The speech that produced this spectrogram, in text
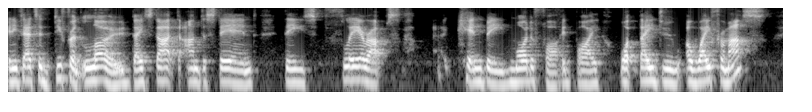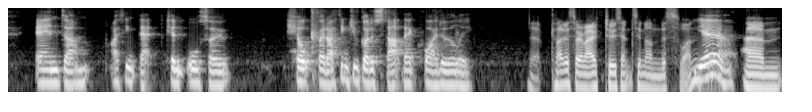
And if that's a different load, they start to understand these flare ups can be modified by what they do away from us. And um, I think that can also help, but I think you've got to start that quite early. Yeah. Can I just throw my two cents in on this one? Yeah. Um,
